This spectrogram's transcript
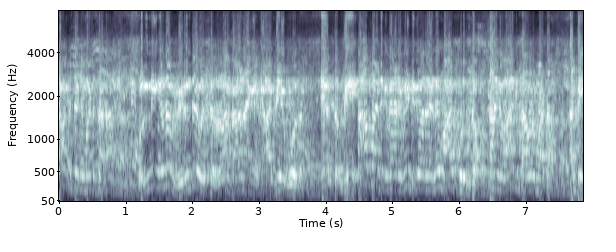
காபி தண்ணி சொன்னீங்கன்னா விருந்தே வச்சிடலாம் வேணாங்க காபியே போதும். ஏன் தம்பி? சாப்பாட்டுக்கு வேற வீட்டுக்கு வரேன்னு வாக்கு கொடுத்தோம் நாங்க வாக்கு தவற மாட்டோம். தம்பி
